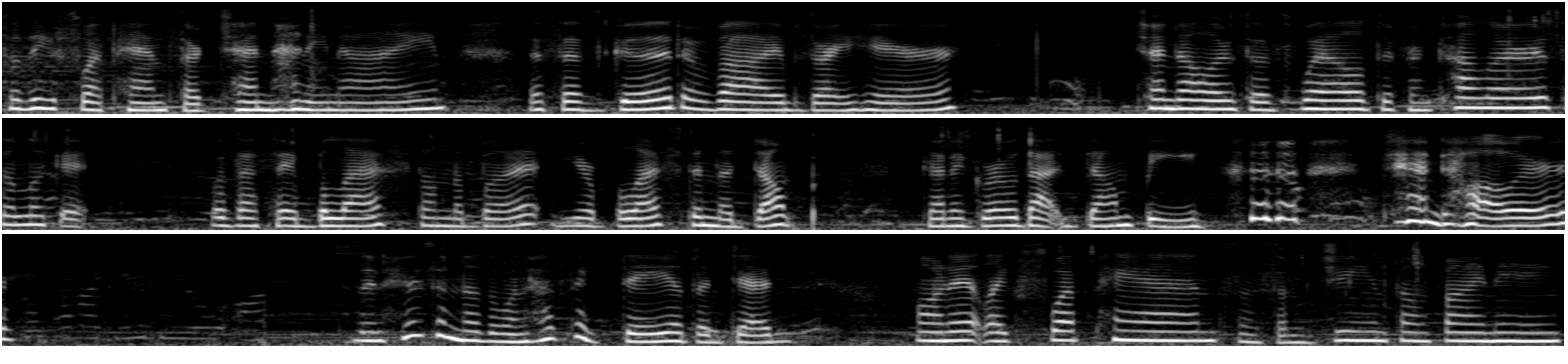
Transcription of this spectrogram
So these sweatpants are $10.99. This says good vibes right here. $10 as well, different colors. And look at, what does that say? Blessed on the butt. You're blessed in the dump. Gotta grow that dumpy. $10. Then here's another one. It has like Day of the Dead on it. Like sweatpants and some jeans I'm finding.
